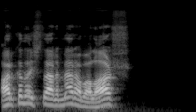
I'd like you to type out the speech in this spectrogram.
Arkadaşlar merhabalar.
